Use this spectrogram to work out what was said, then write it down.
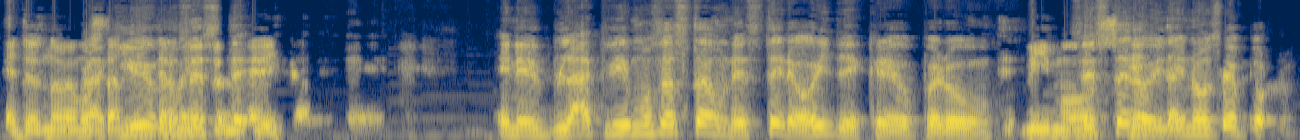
Entonces no vemos Aquí tanta vemos intervención este- médica. En el Black vimos hasta un esteroide, creo, pero... Vimos Ese esteroide, gente- no sé por...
